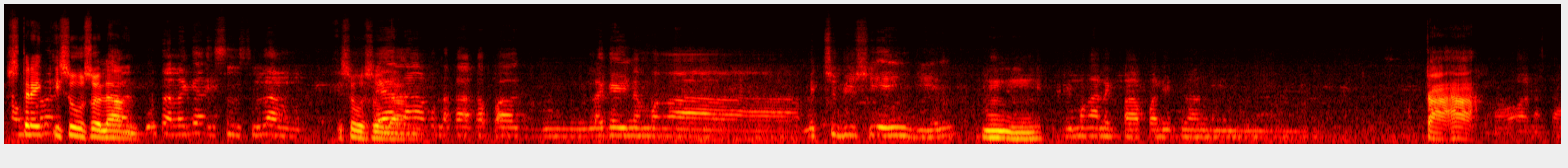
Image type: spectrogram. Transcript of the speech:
straight ang isuso lang ko talaga isuso lang. isuso Kaya lang na ako nakakapaglagay ng mga Mitsubishi engine, mm yung mga nagpapalit ng kaha Oo, naka,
